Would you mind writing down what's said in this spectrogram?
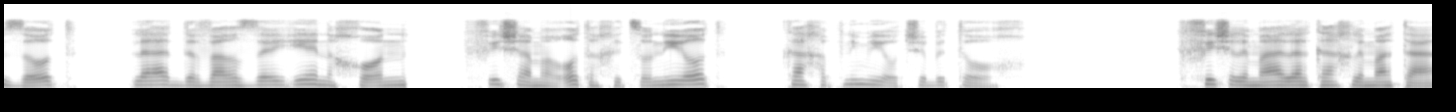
זאת, לעד דבר זה יהיה נכון, כפי שהמראות החיצוניות, כך הפנימיות שבתוך. כפי שלמעלה כך למטה,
